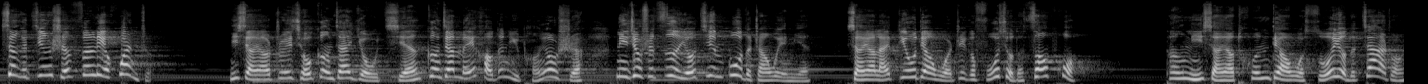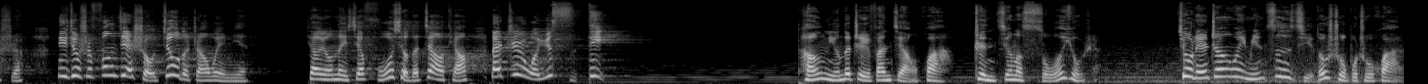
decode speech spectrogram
像个精神分裂患者。你想要追求更加有钱、更加美好的女朋友时，你就是自由进步的张卫民；想要来丢掉我这个腐朽的糟粕。当你想要吞掉我所有的嫁妆时，你就是封建守旧的张卫民，要用那些腐朽的教条来置我于死地。唐宁的这番讲话震惊了所有人。就连张卫民自己都说不出话来，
